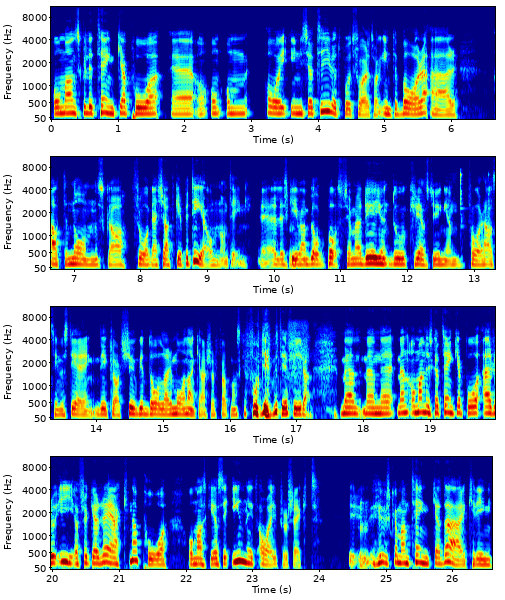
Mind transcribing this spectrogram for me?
Om man skulle tänka på eh, om, om AI-initiativet på ett företag inte bara är att någon ska fråga ChatGPT om någonting eh, eller skriva mm. en bloggpost. Jag menar, det är ju, då krävs det ju ingen förhandsinvestering. Det är klart 20 dollar i månaden kanske för att man ska få GPT-4. Men, men, eh, men om man nu ska tänka på ROI och försöka räkna på om man ska ge sig in i ett AI-projekt. Eh, mm. Hur ska man tänka där kring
